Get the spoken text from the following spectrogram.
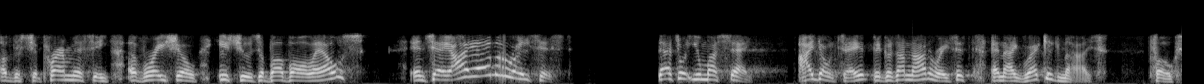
of the supremacy of racial issues above all else and say, I am a racist. That's what you must say. I don't say it because I'm not a racist, and I recognize, folks,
